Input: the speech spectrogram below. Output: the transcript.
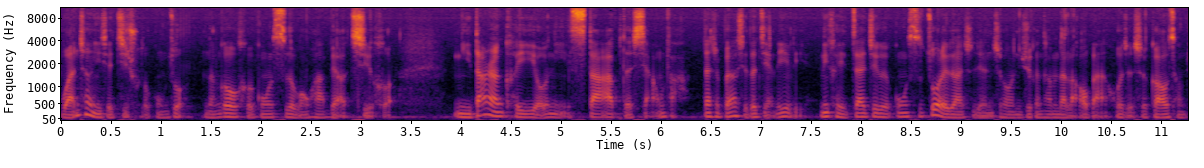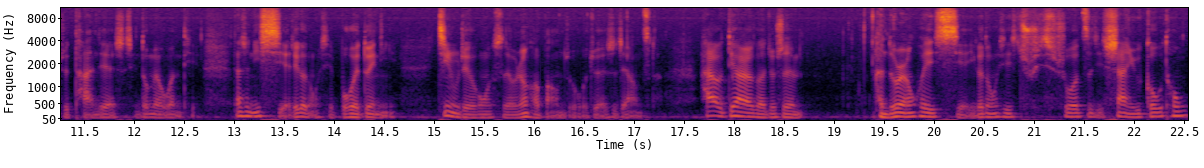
完成一些基础的工作，能够和公司的文化比较契合。你当然可以有你 start up 的想法，但是不要写在简历里。你可以在这个公司做了一段时间之后，你去跟他们的老板或者是高层去谈这件事情都没有问题。但是你写这个东西不会对你进入这个公司有任何帮助，我觉得是这样子的。还有第二个就是，很多人会写一个东西，说自己善于沟通。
